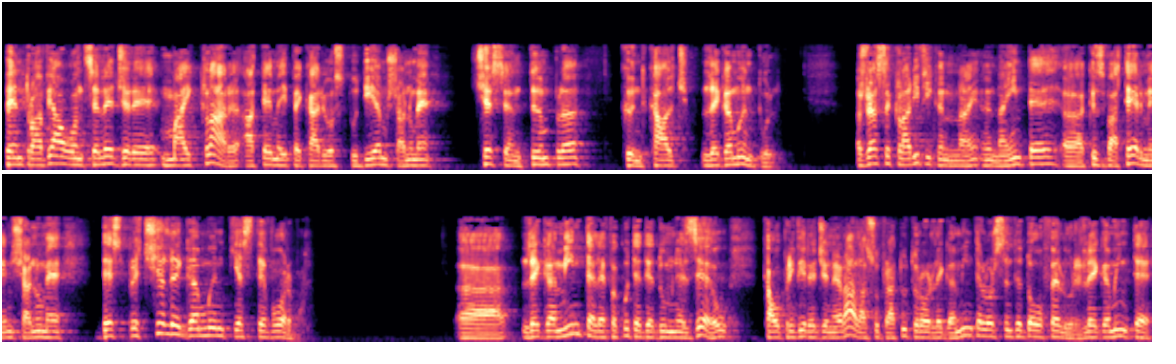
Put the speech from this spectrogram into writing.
pentru a avea o înțelegere mai clară a temei pe care o studiem și anume ce se întâmplă când calci legământul. Aș vrea să clarific înainte uh, câțiva termeni și anume despre ce legământ este vorba. Uh, legămintele făcute de Dumnezeu, ca o privire generală asupra tuturor legămintelor, sunt de două feluri. Legăminte,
